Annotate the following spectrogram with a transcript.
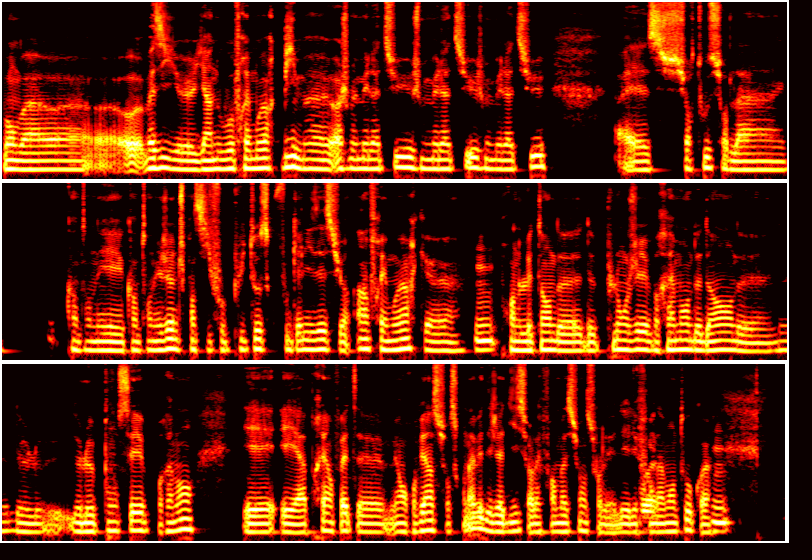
bon bah oh, vas-y, il y a un nouveau framework, bim, oh, je me mets là-dessus, je me mets là-dessus, je me mets là-dessus. Et surtout sur de la quand on est quand on est jeune, je pense qu'il faut plutôt se focaliser sur un framework, mmh. prendre le temps de, de, plonger vraiment dedans, de, de, le, de, le, poncer vraiment, et, et après en fait, mais on revient sur ce qu'on avait déjà dit sur la formation, sur les, les, fondamentaux quoi. Mmh.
